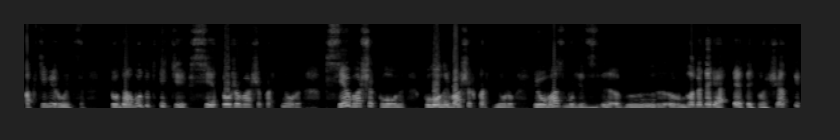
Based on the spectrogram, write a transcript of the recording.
Активируется. Туда будут идти все тоже ваши партнеры, все ваши клоны, клоны ваших партнеров. И у вас будет, э, благодаря этой площадке,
